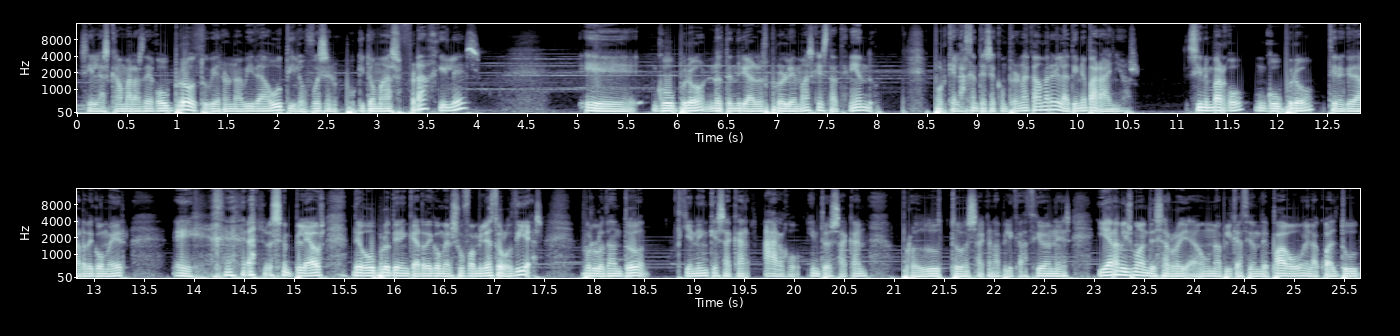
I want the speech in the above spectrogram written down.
Si las cámaras de GoPro tuvieran una vida útil o fuesen un poquito más frágiles, eh, GoPro no tendría los problemas que está teniendo porque la gente se compra una cámara y la tiene para años. Sin embargo, GoPro tiene que dar de comer eh, a los empleados de GoPro tienen que dar de comer a sus familias todos los días. Por lo tanto, tienen que sacar algo. Entonces sacan productos, sacan aplicaciones. Y ahora mismo han desarrollado una aplicación de pago en la cual tú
